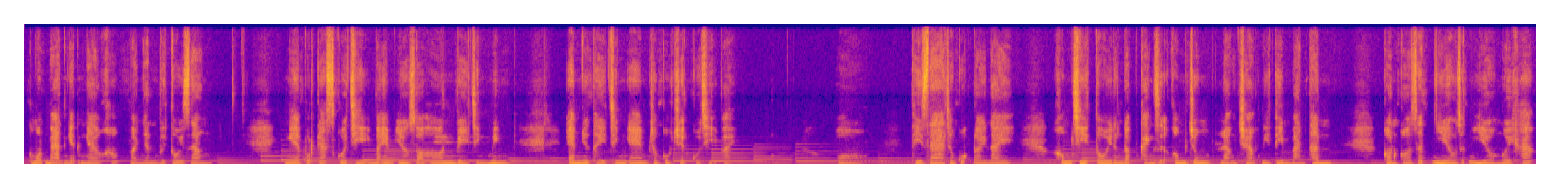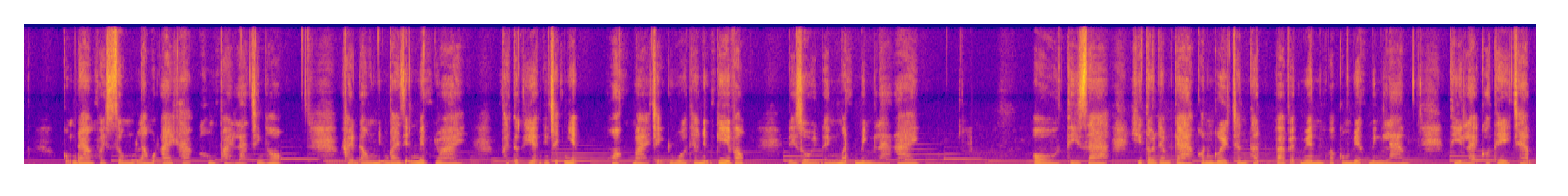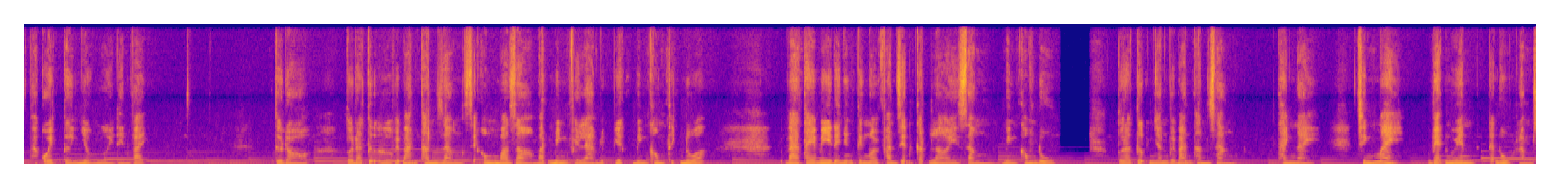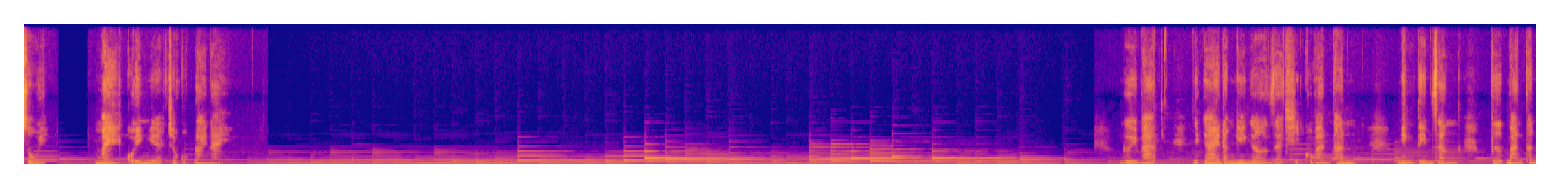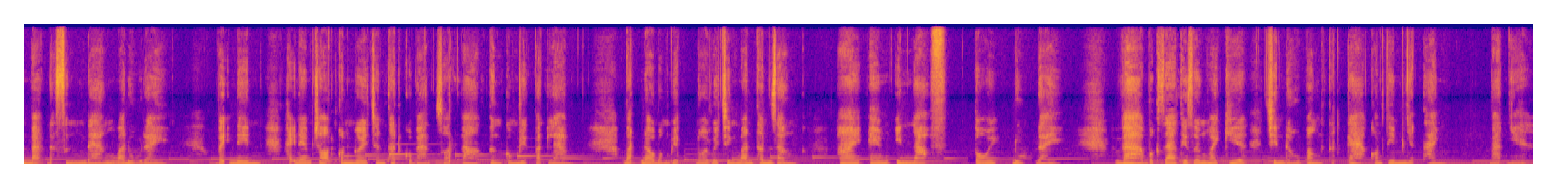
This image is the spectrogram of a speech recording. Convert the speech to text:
Có một bạn nghẹn ngào khóc và nhắn với tôi rằng Nghe podcast của chị mà em hiểu rõ hơn về chính mình. Em như thấy chính em trong câu chuyện của chị vậy. Ồ, thì ra trong cuộc đời này Không chỉ tôi đang đập cánh giữa không trung lạng trạng đi tìm bản thân Còn có rất nhiều rất nhiều người khác Cũng đang phải sống là một ai khác không phải là chính họ phải đóng những vai diễn mệt nhoài, phải thực hiện những trách nhiệm hoặc mải chạy đua theo những kỳ vọng để rồi đánh mất mình là ai. Ồ, thì ra, khi tôi đem cả con người chân thật và vẹn nguyên vào công việc mình làm thì lại có thể chạm và có ích tới nhiều người đến vậy. Từ đó, tôi đã tự hứa với bản thân rằng sẽ không bao giờ bắt mình phải làm những việc mình không thích nữa. Và thay vì để những tiếng nói phản diện cất lời rằng mình không đủ tôi đã tự nhắn với bản thân rằng, thanh này, chính mày, vẹn nguyên đã đủ lắm rồi. Mày có ý nghĩa cho cuộc đời này. Gửi bạn, những ai đang nghi ngờ giá trị của bản thân, mình tin rằng tự bản thân bạn đã xứng đáng và đủ đầy. Vậy nên hãy đem chọn con người chân thật của bạn rót vào từng công việc bạn làm. Bắt đầu bằng việc nói với chính bản thân rằng I am enough, tôi đủ đầy. Và bước ra thế giới ngoài kia chiến đấu bằng tất cả con tim nhiệt thành. Bạn nhé.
